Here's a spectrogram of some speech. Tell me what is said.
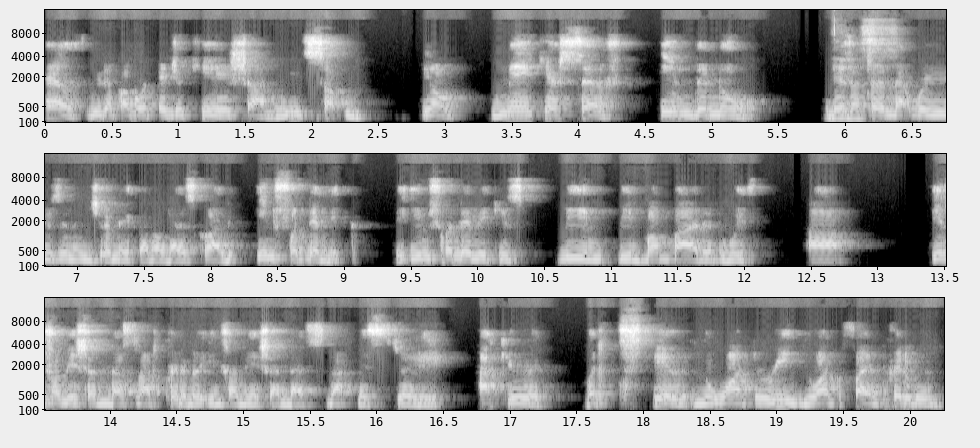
health, read up about education, read something. You know, make yourself in the know. There's yes. a term that we're using in Jamaica now that is called infodemic the infodemic is being, being bombarded with uh, information that's not credible information that's not necessarily accurate. But still, you want to read, you want to find credible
